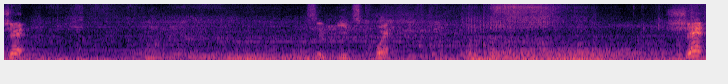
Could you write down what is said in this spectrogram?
Shit. Let's see if it eats quick. Shit!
